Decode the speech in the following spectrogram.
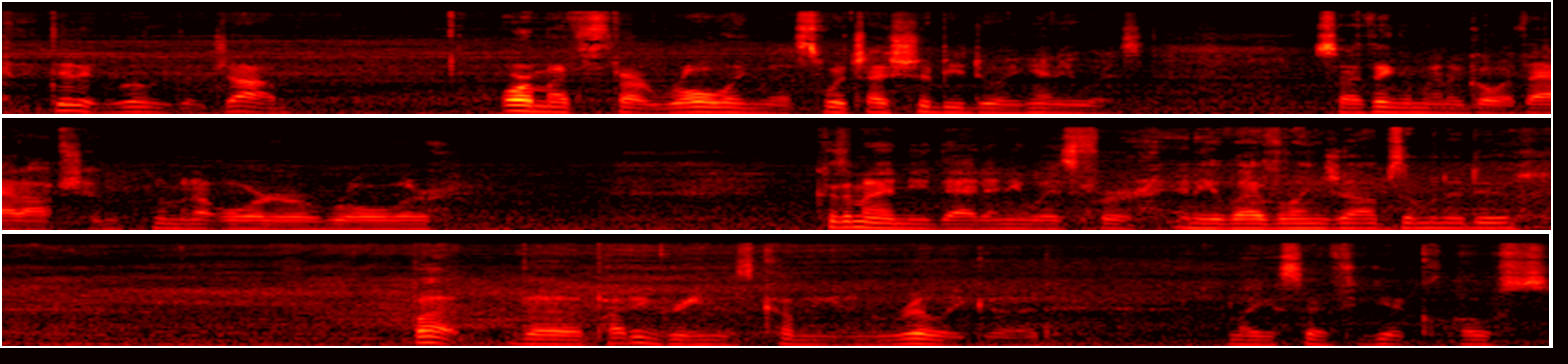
It did a really good job. Or I might start rolling this, which I should be doing anyways. So I think I'm going to go with that option. I'm going to order a roller because I'm going to need that anyways for any leveling jobs I'm going to do. But the putting green is coming in really good like I said, if you get close,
